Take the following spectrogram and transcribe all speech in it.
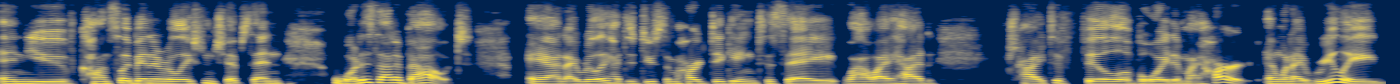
and you've constantly been in relationships. And what is that about? And I really had to do some hard digging to say, wow, I had tried to fill a void in my heart. And when I really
